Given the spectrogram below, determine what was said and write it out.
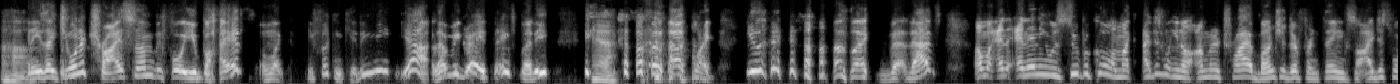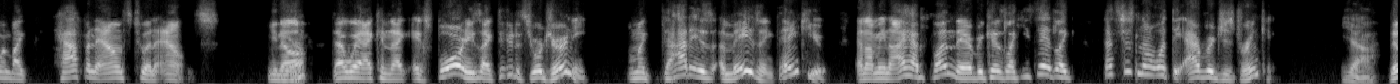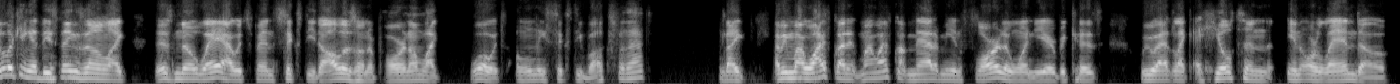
Uh-huh. And he's like, "Do you want to try some before you buy it?" I'm like, "You fucking kidding me? Yeah, that'd be great. Thanks, buddy." Yeah, that's like you, I was like, "That's." I'm and and then he was super cool. I'm like, I just want you know, I'm gonna try a bunch of different things, so I just want like half an ounce to an ounce, you know. Yeah. That way I can like explore. And he's like, dude, it's your journey. I'm like, that is amazing. Thank you. And I mean, I had fun there because, like he said, like that's just not what the average is drinking. Yeah. They're looking at these things and I'm like, there's no way I would spend $60 on a pour. And I'm like, whoa, it's only 60 bucks for that? Like, I mean, my wife got it. My wife got mad at me in Florida one year because we were at like a Hilton in Orlando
